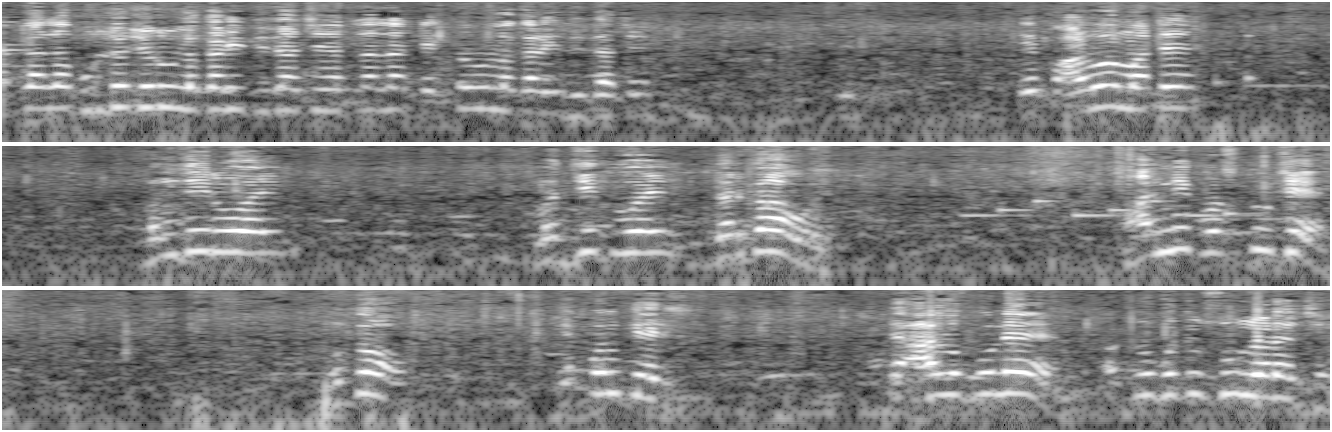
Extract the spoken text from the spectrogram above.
આટલાના બુલડોઝરો લગાડી દીધા છે, આટલાના ટ્રેક્ટરો લગાડી દીધા છે. એ પાળવા માટે મંદિર હોય, મસ્જિદ હોય, દરગાહ હોય ધાર્મિક વસ્તુ છે. હું તો એ પણ કહીશ કે આ લોકોને આટલું બધું શું નડે છે?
